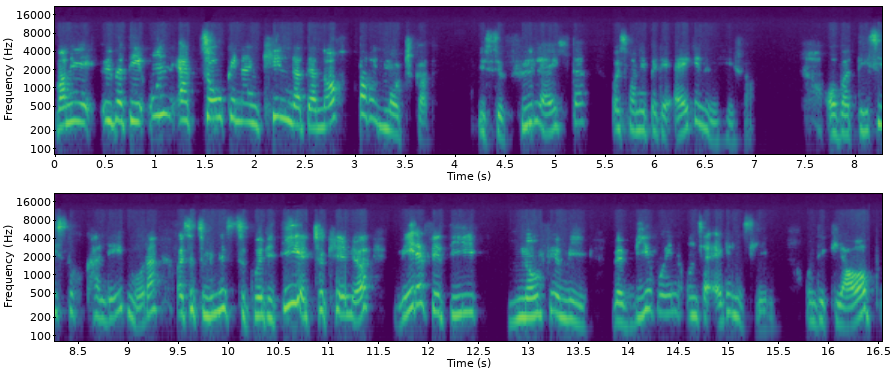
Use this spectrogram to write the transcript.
Wenn ich über die unerzogenen Kinder der Nachbarin motschgert, ist es viel leichter, als wenn ich bei den eigenen hinschaue. Aber das ist doch kein Leben, oder? Also zumindest so gut ich die jetzt schon kenne, ja. Weder für die noch für mich. Weil wir wollen unser eigenes Leben. Und ich glaube,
